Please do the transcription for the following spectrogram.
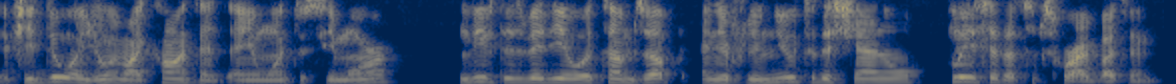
If you do enjoy my content and you want to see more, leave this video a thumbs up and if you're new to this channel, please hit that subscribe button.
